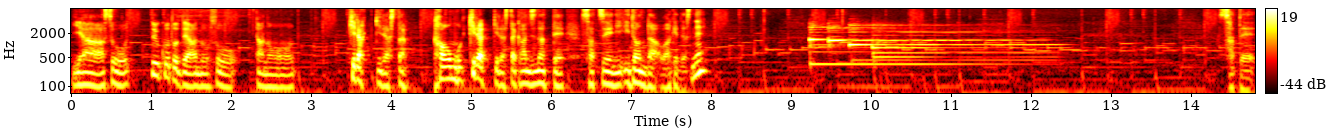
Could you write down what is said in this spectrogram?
いやそう。ということであのそうあのキラッキラした顔もキラッキラした感じになって撮影に挑んだわけですね。さて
